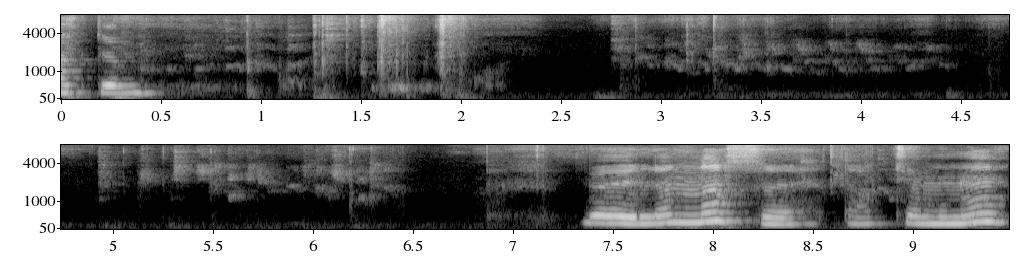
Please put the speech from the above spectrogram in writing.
attım. Böyle nasıl takacağım onu?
